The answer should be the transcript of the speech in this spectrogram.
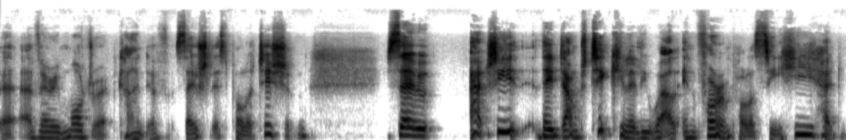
a, a very moderate kind of socialist politician. So actually, they'd done particularly well in foreign policy. He had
